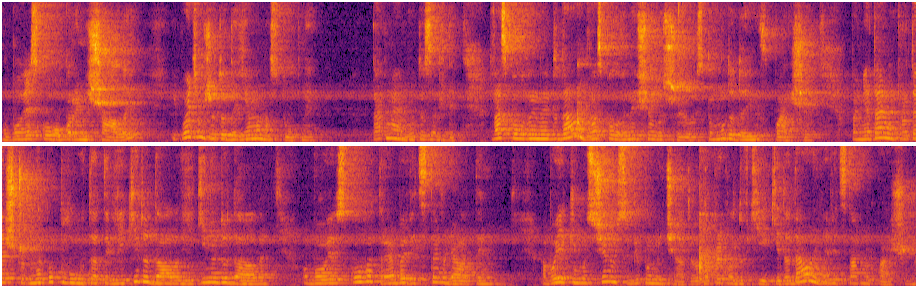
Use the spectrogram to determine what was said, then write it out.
обов'язково перемішали, і потім вже додаємо наступний. Так має бути завжди. 2,5 додали, 2,5 ще лишилось, тому додаю в перший. Пам'ятаємо про те, щоб не поплутати, в які додали, в які не додали. Обов'язково треба відставляти або якимось чином собі помічати. От, наприклад, в ті, які додали, я відставлю першими.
